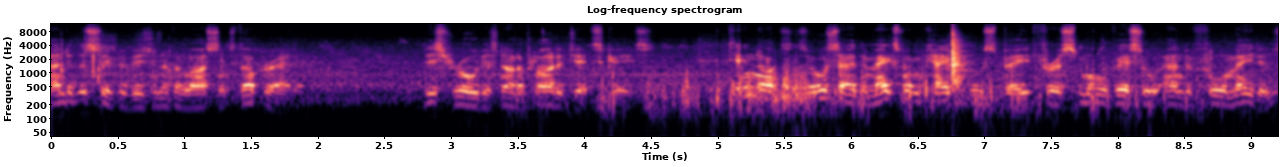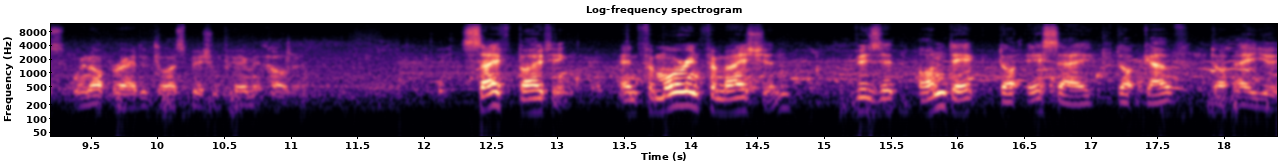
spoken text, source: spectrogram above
under the supervision of a licensed operator. This rule does not apply to jet skis. 10 knots is also the maximum capable speed for a small vessel under 4 metres when operated by a special permit holder. Safe boating, and for more information, visit ondeck.sa.gov.au.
